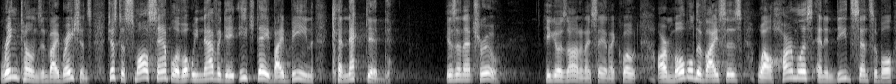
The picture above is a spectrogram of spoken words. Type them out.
ringtones and vibrations. Just a small sample of what we navigate each day by being connected. Isn't that true? He goes on, and I say, and I quote Our mobile devices, while harmless and indeed sensible,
